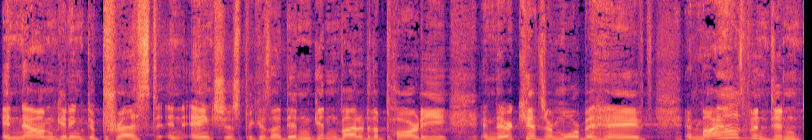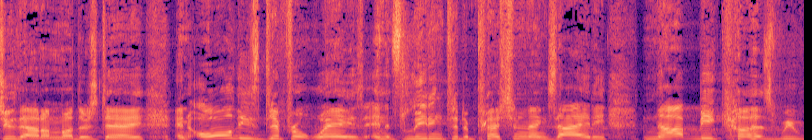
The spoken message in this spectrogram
And now I'm getting depressed and anxious because I didn't get invited to the party, and their kids are more behaved, and my husband didn't do that on Mother's Day, and all these different ways, and it's leading to depression and anxiety, not because we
